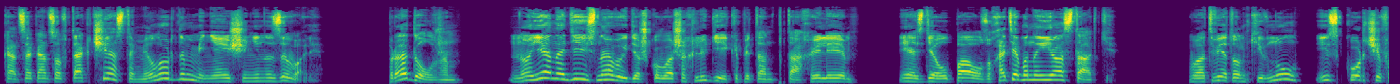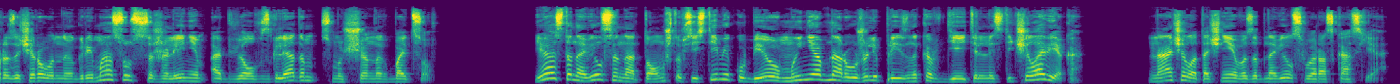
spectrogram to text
В конце концов, так часто милордом меня еще не называли. Продолжим. Но я надеюсь на выдержку ваших людей, капитан Птах, или... Я сделал паузу, хотя бы на ее остатки. В ответ он кивнул и, скорчив разочарованную гримасу, с сожалением обвел взглядом смущенных бойцов. Я остановился на том, что в системе Кубео мы не обнаружили признаков деятельности человека. Начал, а точнее возобновил свой рассказ я.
